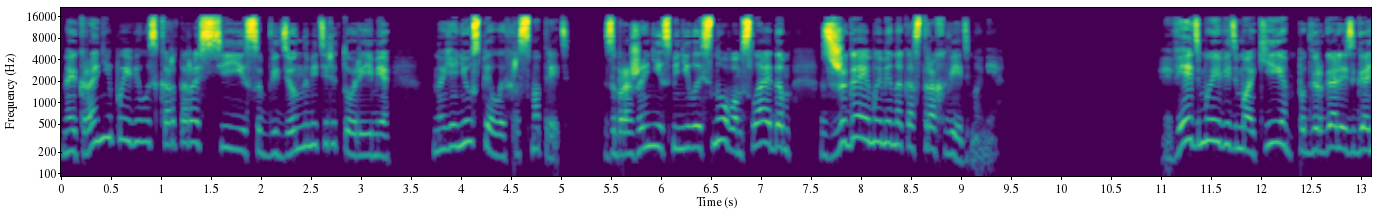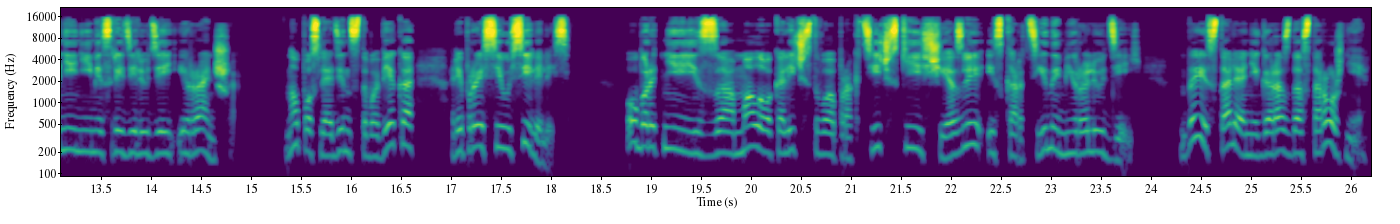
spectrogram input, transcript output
На экране появилась карта России с обведенными территориями, но я не успела их рассмотреть. Изображение сменилось новым слайдом, сжигаемыми на кострах ведьмами. Ведьмы и ведьмаки подвергались гонениями среди людей и раньше. Но после XI века репрессии усилились. Оборотни из-за малого количества практически исчезли из картины мира людей, да и стали они гораздо осторожнее.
